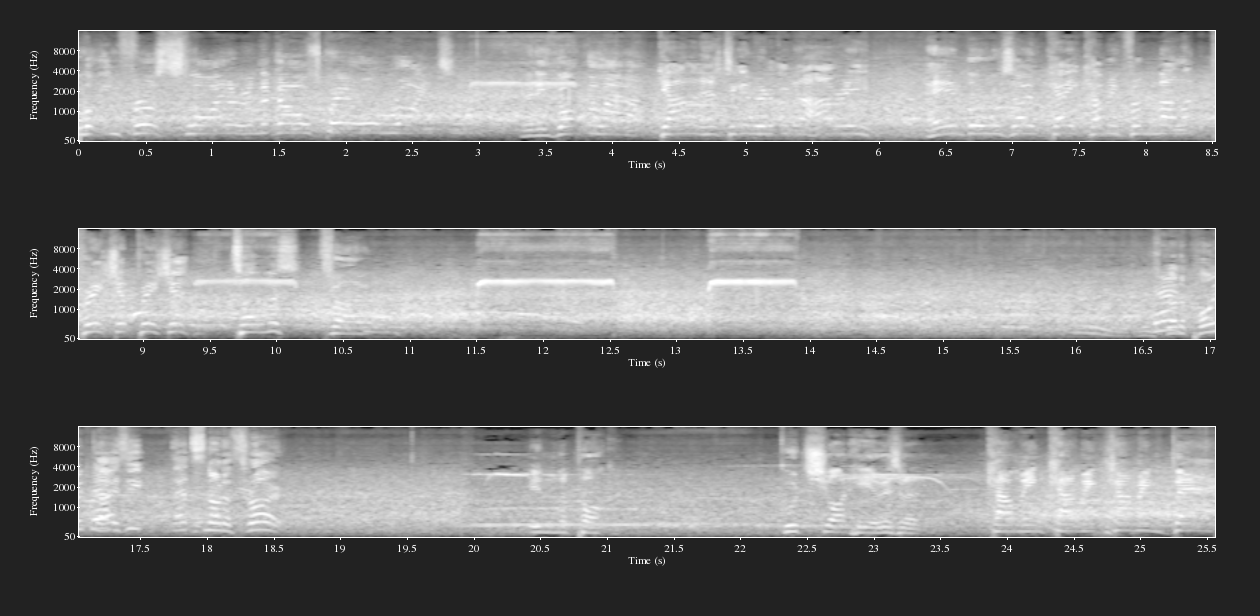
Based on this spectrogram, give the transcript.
Looking for a slider in the goal square all right. and he got the ladder. Garlett has to get rid of it in a hurry. Handball was okay coming from Mullet. Pressure, pressure. Thomas, throw. He's got a point, Daisy. That's not a throw. In the pocket. Good shot here, isn't it? Coming, coming, coming back.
